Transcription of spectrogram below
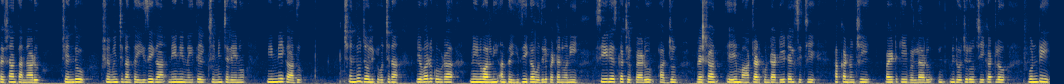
ప్రశాంత్ అన్నాడు. చందు క్షమించినంత ఈజీగా నేను నిన్నైతే క్షమించలేను. నిన్నే కాదు. చందు జోలికి వచ్చిన ఎవరు కూడా నేను వాళ్ళని అంత ఈజీగా వదిలిపెట్టను అని సీరియస్గా చెప్పాడు అర్జున్. ప్రశాంత్ ఏం మాట్లాడకుండా డీటెయిల్స్ ఇచ్చి అక్కడి నుంచి బయటికి వెళ్ళాడు. ఇన్ని రోజులు చీకట్లో ఉండి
